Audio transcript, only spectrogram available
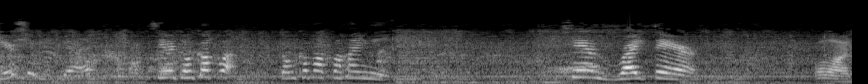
here should be good. Sarah, don't come up. Don't come up behind me. Stand right there. Hold on.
